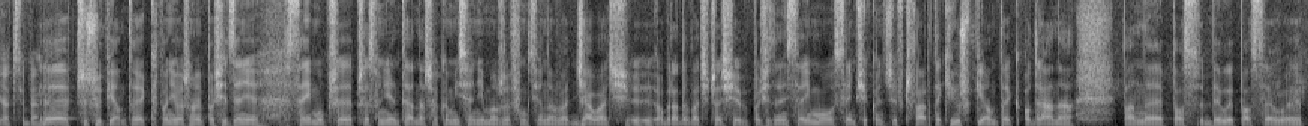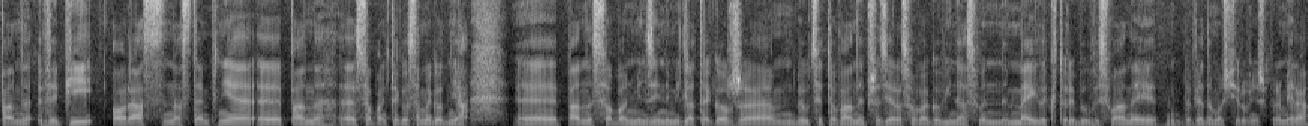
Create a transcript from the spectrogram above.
jacy będą? E, przyszły piątek, ponieważ mamy posiedzenie Sejmu prze, przesunięte, a nasza komisja nie może funkcjonować, działać, e, obradować w czasie posiedzeń Sejmu. Sejm się kończy w czwartek, już w piątek od rana pan e, pos, były poseł e, pan Wypi oraz następnie e, pan Soboń tego samego dnia. Pan Soboń między innymi dlatego, że był cytowany przez Jarosława Gowina słynny mail, który był wysłany do wiadomości również premiera,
